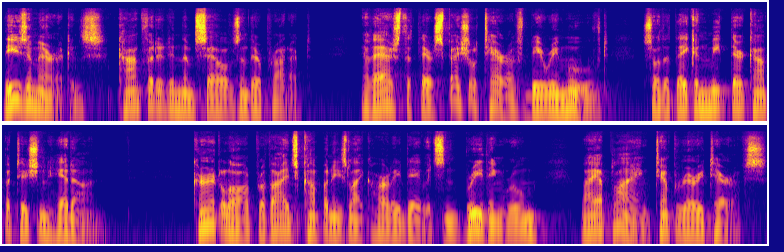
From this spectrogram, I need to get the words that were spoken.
These Americans, confident in themselves and their product, have asked that their special tariff be removed so that they can meet their competition head on. Current law provides companies like Harley Davidson breathing room by applying temporary tariffs.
